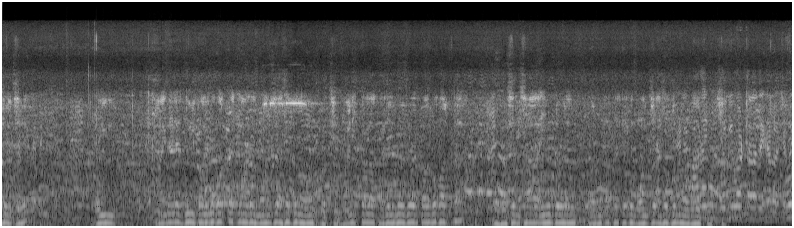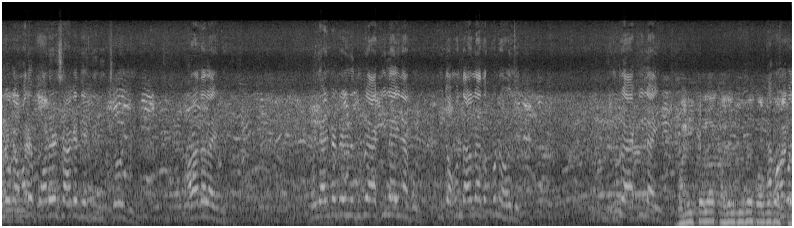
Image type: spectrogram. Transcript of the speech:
খেলছে ওই ফাইনালের দুই কর্মকর্তাকে আমাদের মঞ্চে আসার জন্য অনুরোধ করছি মানিকতলা কাজল গ্রুপের কর্মকর্তা ও হোসেন শাহ ইউদের কর্মকর্তাকে তো মঞ্চে আসার জন্য অনুরোধ করছি ওই লোক আমাদের পরে এসে আগে দেখিয়ে দিচ্ছে ওই আলাদা লাইনে ওই লাইনটা ট্রেনে দুটো একই লাইন এখন তুই তখন দাঁড়ালে এতক্ষণে হয়ে যেত দুটো একই লাইন মানিকতলা কাজল গ্রুপের কর্মকর্তা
